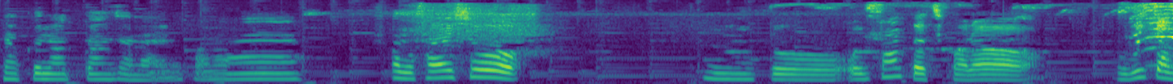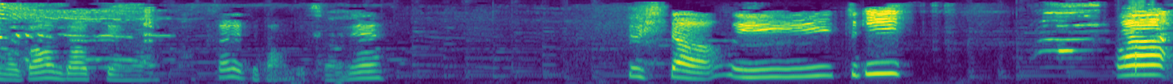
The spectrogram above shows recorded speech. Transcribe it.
亡くなったんじゃないのかなかも最初、うんと、おじさんたちから、おじいちゃんが癌だっていうのは隠されてたんですよね。どうしたえー、次わ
